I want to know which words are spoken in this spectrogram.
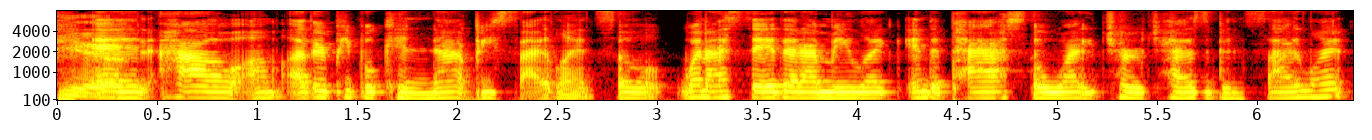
yeah. and how um, other people cannot be silent so when i say that i mean like in the past the white church has been silent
